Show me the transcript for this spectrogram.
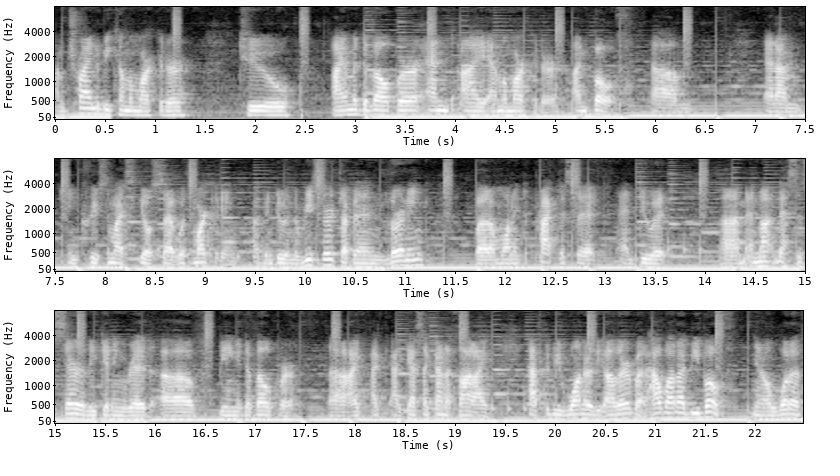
I'm trying to become a marketer to I am a developer and I am a marketer. I'm both. Um, and I'm increasing my skill set with marketing. I've been doing the research, I've been learning, but I'm wanting to practice it and do it um, and not necessarily getting rid of being a developer. Uh, I, I, I, guess I kind of thought I have to be one or the other, but how about I be both? You know, what if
